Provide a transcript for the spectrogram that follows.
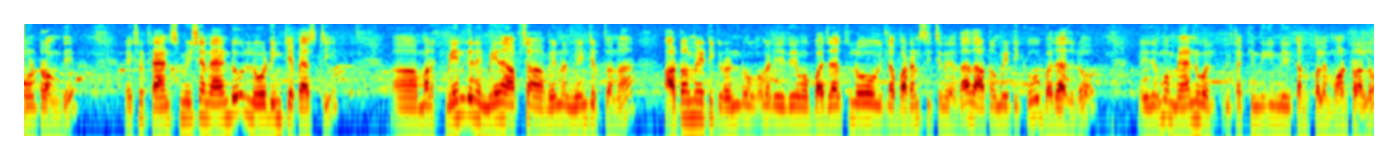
మోటార్ ఉంది. Next transmission and loading capacity మనకు మెయిన్గా నేను మెయిన్ ఆప్షన్ మెయిన్ మెయిన్ చెప్తున్నా. ఆటోమేటిక్ రెండు ఒకటి ఇదేమో బజాజ్లో ఇట్లా బటన్స్ ఇచ్చింది కదా అది ఆటోమేటిక్ బజాజ్లో ఇదేమో మాన్యువల్ ఇట్లా కిందికి మీద కనుక్కోవాలి మోటార్లో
